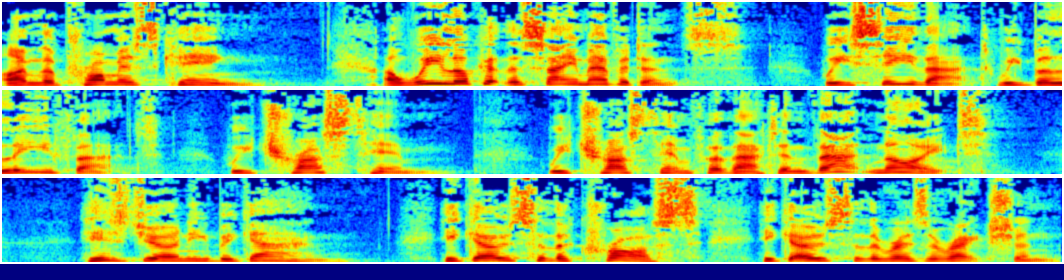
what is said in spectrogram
I'm the promised king. And we look at the same evidence. We see that. We believe that. We trust him. We trust him for that. And that night, his journey began. He goes to the cross. He goes to the resurrection.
